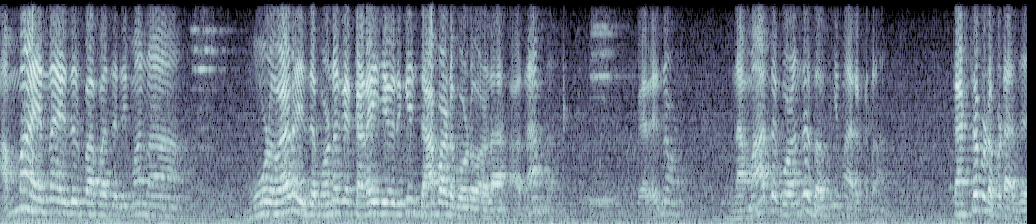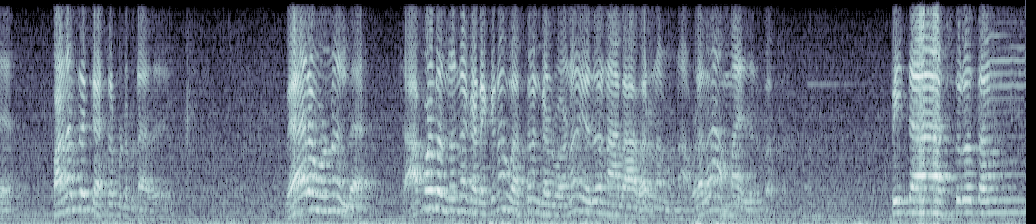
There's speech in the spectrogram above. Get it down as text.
அம்மா என்ன எதிர்பார்ப்பா தெரியுமா? நான் மூணு வேளை இந்த பொண்ணுக்கு கடைசி வரைக்கும் சாப்பாடு போடுவாளா? அதான் அம்மா. வேற என்ன நம்ம மாத்த குழந்தை சௌக்கியமா இருக்கணும் கஷ்டப்படப்படாது. பணத்துக்கு கஷ்டப்படப்படாது. வேற ஒண்ணும் இல்ல. சாப்பாடு நல்லா கிடைக்கணும் வஸ்திரம் கழுவணும் ஏதோ நாலு ஆபரணம் வேணும் அவ்வளவுதான் அம்மா எதிர்பார்ப்பேன் பிதா ஸ்ருதம்.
